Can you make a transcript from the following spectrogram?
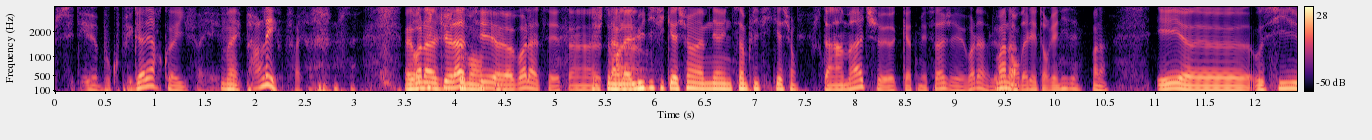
c'était beaucoup plus galère, quoi. Il fallait, il fallait Ouais. parler. Fallait- Mais voilà, que là, justement, c'est c'est- voilà, c'est un. justement la ludification a amené à une simplification. T'as un match, quatre messages, et voilà, le Voilà. bordel est organisé. Et euh, aussi,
